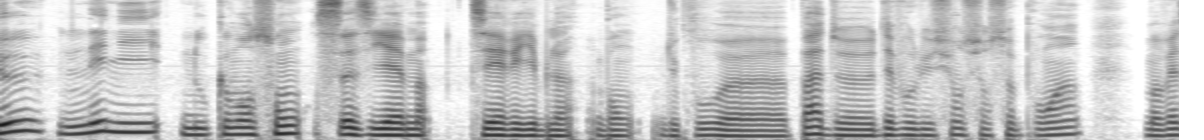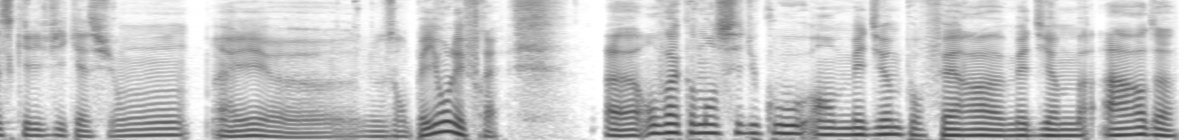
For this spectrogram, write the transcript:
Que nenni, nous commençons 16ème, terrible. Bon, du coup, euh, pas d'évolution sur ce point, mauvaise qualification, et euh, nous en payons les frais. Euh, on va commencer du coup en médium pour faire euh, médium hard.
